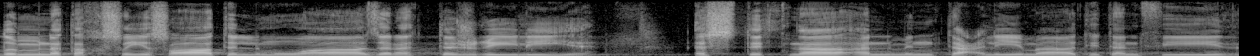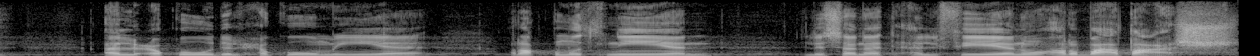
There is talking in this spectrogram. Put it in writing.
ضمن تخصيصات الموازنة التشغيلية استثناء من تعليمات تنفيذ العقود الحكومية. رقم اثنين لسنة 2014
